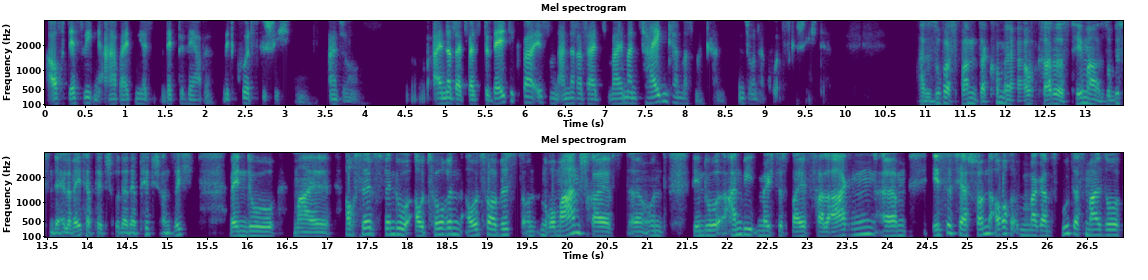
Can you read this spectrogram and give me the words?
auch deswegen arbeiten wir Wettbewerbe mit Kurzgeschichten. Also einerseits, weil es bewältigbar ist und andererseits, weil man zeigen kann, was man kann in so einer Kurzgeschichte. Also super spannend. Da kommt ja auch gerade das Thema so ein bisschen der Elevator Pitch oder der Pitch an sich. Wenn du mal, auch selbst wenn du Autorin, Autor bist und einen Roman schreibst äh, und den du anbieten möchtest bei Verlagen, ähm, ist es ja schon auch immer ganz gut, das mal so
